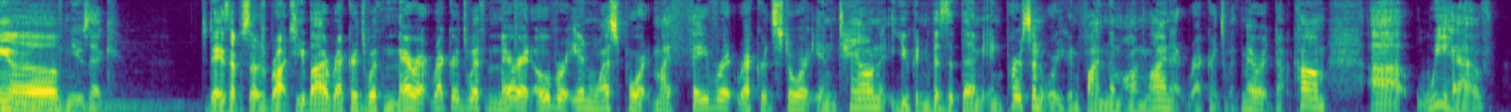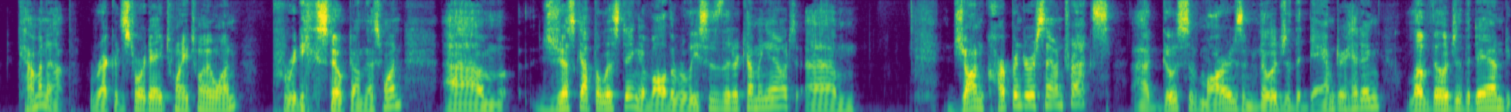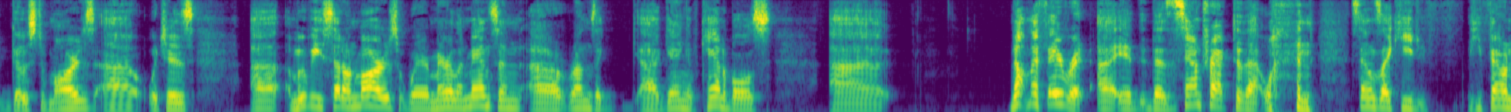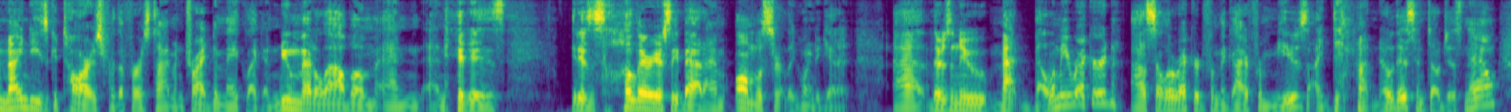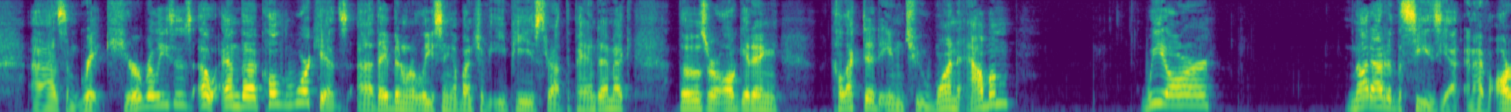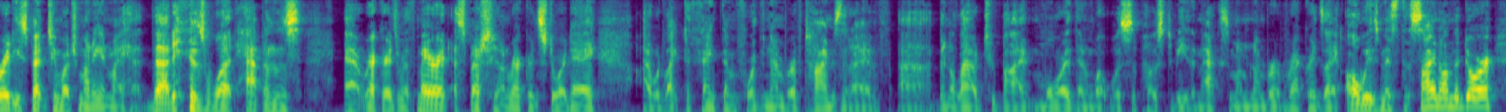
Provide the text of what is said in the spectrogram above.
Speaking of music, today's episode is brought to you by Records with Merritt. Records with Merritt over in Westport, my favorite record store in town. You can visit them in person or you can find them online at recordswithmerit.com. Uh, we have coming up Record Store Day 2021. Pretty stoked on this one. Um, just got the listing of all the releases that are coming out. Um, John Carpenter soundtracks. Uh, Ghosts of Mars and Village of the Damned are hitting. Love Village of the Damned, Ghost of Mars, uh, which is uh, a movie set on Mars where Marilyn Manson uh, runs a, a gang of cannibals. Uh, not my favorite. Uh, it, the soundtrack to that one sounds like he he found 90s guitars for the first time and tried to make like a nu metal album and and it is it is hilariously bad. I'm almost certainly going to get it. Uh, there's a new Matt Bellamy record, a solo record from the guy from Muse. I did not know this until just now. Uh, some great Cure releases. Oh, and the Cold War Kids. Uh, they've been releasing a bunch of EPs throughout the pandemic. Those are all getting collected into one album. We are not out of the seas yet, and I've already spent too much money in my head. That is what happens at Records with Merritt, especially on Record Store Day. I would like to thank them for the number of times that I've uh, been allowed to buy more than what was supposed to be the maximum number of records. I always miss the sign on the door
